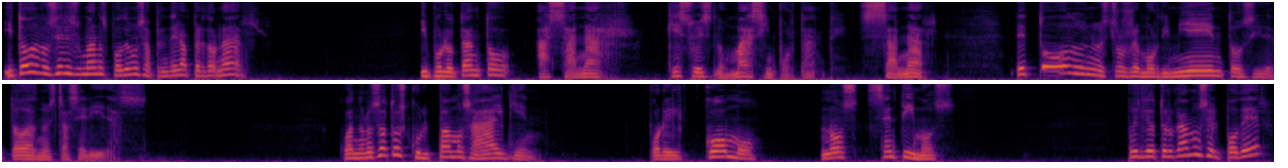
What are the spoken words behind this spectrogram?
Y todos los seres humanos podemos aprender a perdonar y por lo tanto a sanar, que eso es lo más importante, sanar de todos nuestros remordimientos y de todas nuestras heridas. Cuando nosotros culpamos a alguien por el cómo nos sentimos, pues le otorgamos el poder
